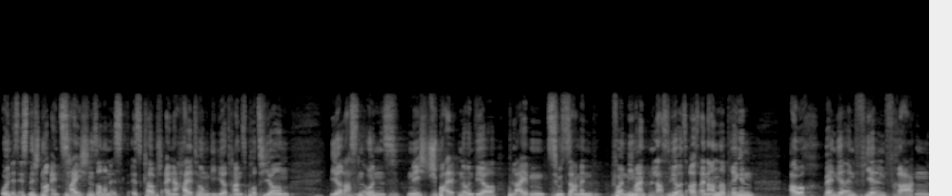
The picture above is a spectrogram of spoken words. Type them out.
Und es ist nicht nur ein Zeichen, sondern es ist, glaube ich, eine Haltung, die wir transportieren. Wir lassen uns nicht spalten und wir bleiben zusammen. Von niemandem lassen wir uns auseinanderbringen, auch wenn wir in vielen Fragen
